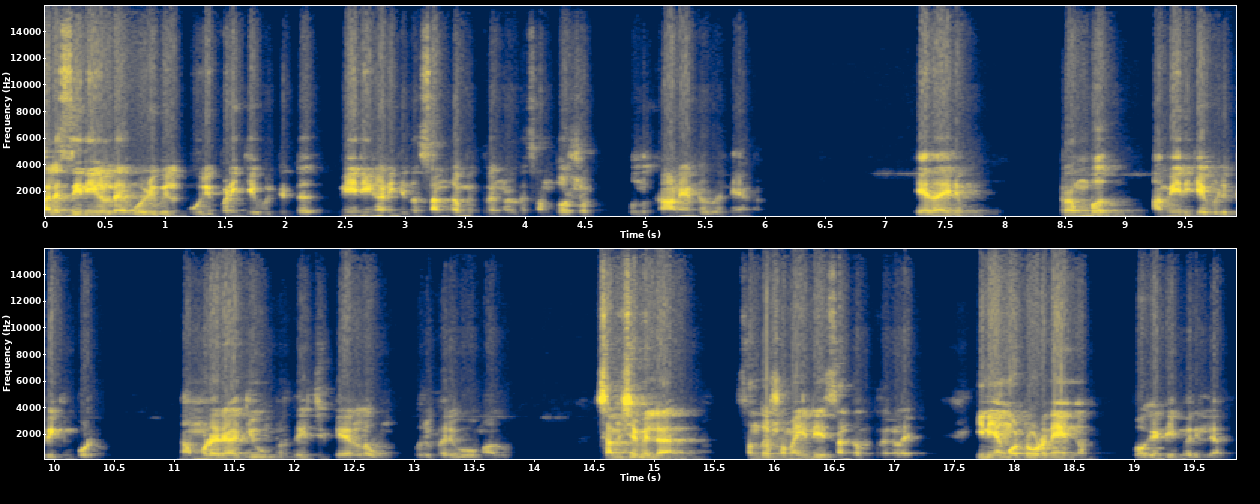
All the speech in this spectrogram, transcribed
പലസ്തീനികളുടെ ഒഴിവിൽ കൂലിപ്പണിക്ക് വിട്ടിട്ട് മേനി കാണിക്കുന്ന സംഘമിത്രങ്ങളുടെ സന്തോഷം ഒന്ന് കാണേണ്ടത് തന്നെയാണ്. ഏതായാലും ട്രംപ് അമേരിക്ക വെളുപ്പിക്കുമ്പോൾ നമ്മുടെ രാജ്യവും പ്രത്യേകിച്ച് കേരളവും ഒരു പരിഭവമാകും. സംശയമില്ല. സന്തോഷമായില്ലേ സംഘമിത്രങ്ങളെ ഇനി അങ്ങോട്ട് ഉടനെ അങ്ങ് പോകേണ്ടിയും വരില്ല.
